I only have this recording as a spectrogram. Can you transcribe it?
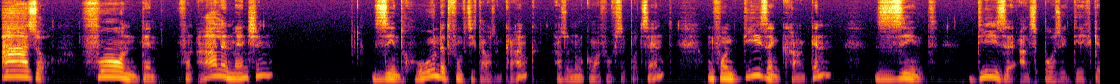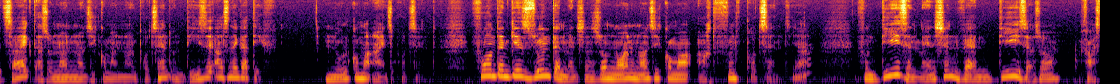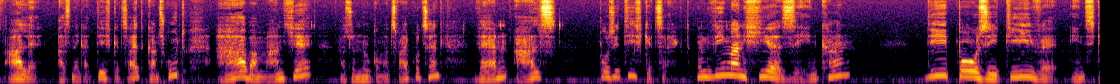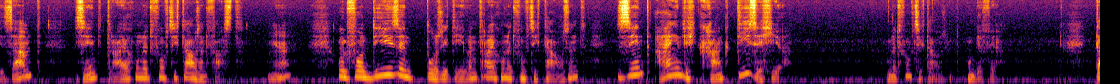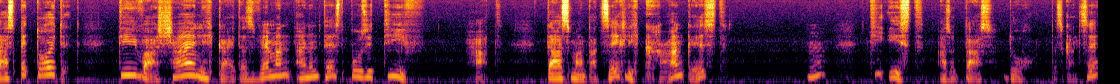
Also, von den von allen Menschen sind 150.000 krank, also 0,15 Prozent. Und von diesen Kranken sind diese als positiv gezeigt, also 99,9 Prozent, und diese als negativ, 0,1 Prozent. Von den gesunden Menschen, also 99,85 Prozent. Ja? Von diesen Menschen werden diese, also fast alle, als negativ gezeigt, ganz gut, aber manche also 0,2% werden als positiv gezeigt. Und wie man hier sehen kann, die positive insgesamt sind 350.000 fast. Ja? Und von diesen positiven 350.000 sind eigentlich krank diese hier. 150.000 ungefähr. Das bedeutet, die Wahrscheinlichkeit, dass wenn man einen Test positiv hat, dass man tatsächlich krank ist, hm, die ist, also das durch das Ganze,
